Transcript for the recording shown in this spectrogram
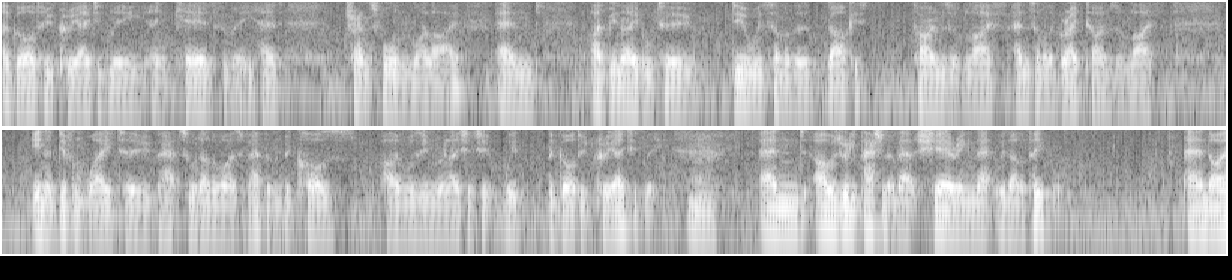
a God who created me and cared for me had transformed my life, and I'd been able to deal with some of the darkest times of life and some of the great times of life in a different way to perhaps would otherwise have happened because I was in relationship with the God who created me. And I was really passionate about sharing that with other people. And I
